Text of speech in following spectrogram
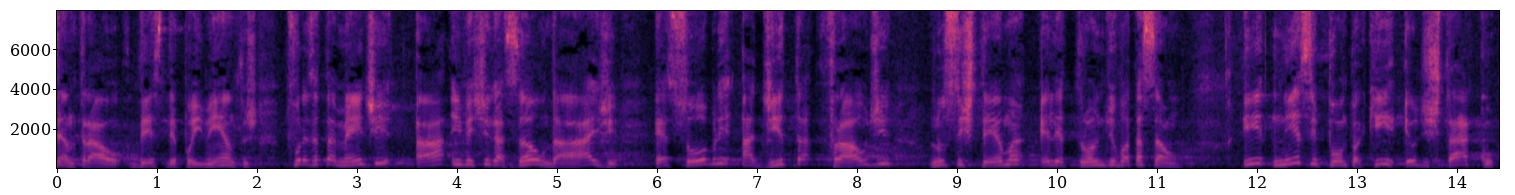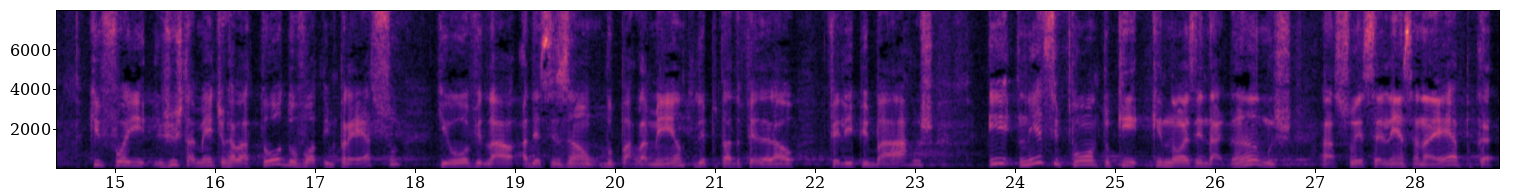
central desses depoimentos foi exatamente a investigação da AGE é sobre a dita fraude no sistema eletrônico de votação. E nesse ponto aqui eu destaco que foi justamente o relator do voto impresso, que houve lá a decisão do parlamento, deputado federal Felipe Barros, e nesse ponto que, que nós indagamos, a Sua Excelência na época,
